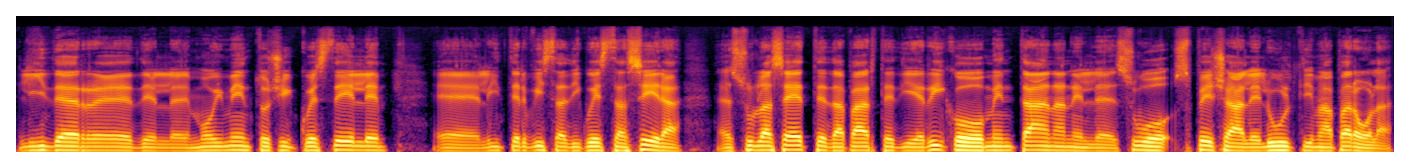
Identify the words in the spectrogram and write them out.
leader eh, del Movimento 5 Stelle. Eh, l'intervista di questa sera eh, sulla 7 da parte di Enrico Mentana nel suo speciale L'ultima parola.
